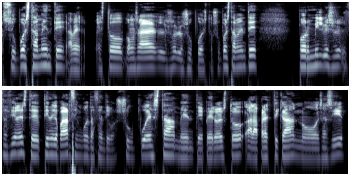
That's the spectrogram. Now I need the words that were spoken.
supuestamente, a ver, esto vamos a hablar de los supuestos. Supuestamente, por mil visualizaciones te tiene que pagar 50 céntimos. Supuestamente, pero esto a la práctica no es así.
